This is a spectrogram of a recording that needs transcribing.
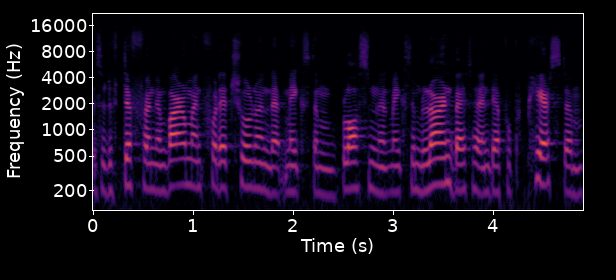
a sort of different environment for their children that makes them blossom, that makes them learn better, and therefore prepares them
